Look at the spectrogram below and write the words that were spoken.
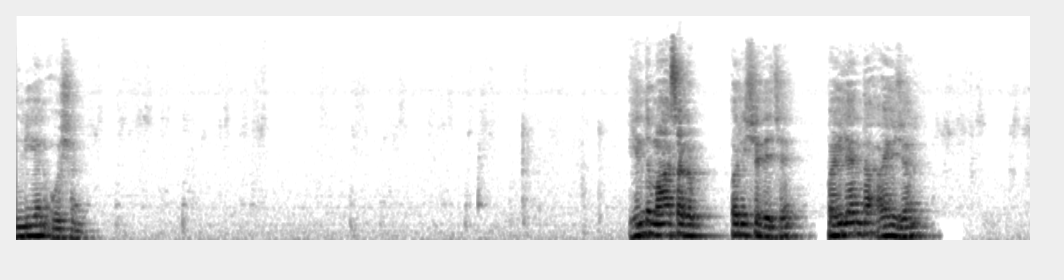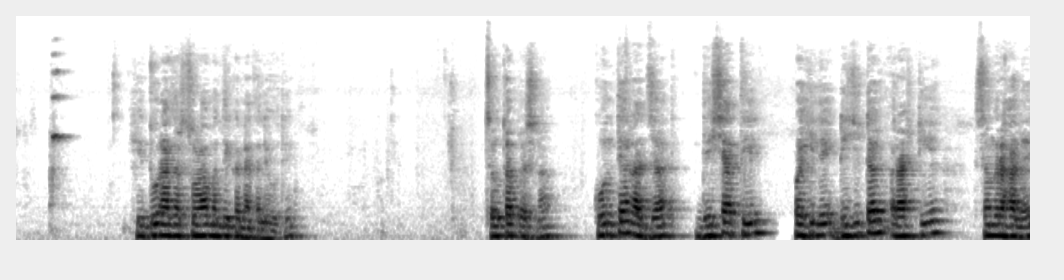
Indian ocean हिंद महासागर परिषदेचे पहिल्यांदा आयोजन हे दोन हजार सोळा मध्ये करण्यात आले होते चौथा प्रश्न कोणत्या राज्यात देशातील पहिले डिजिटल राष्ट्रीय संग्रहालय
